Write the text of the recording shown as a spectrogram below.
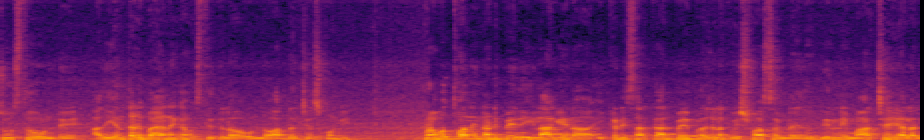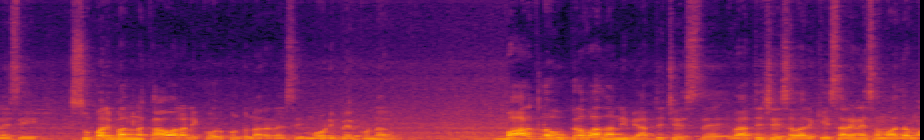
చూస్తూ ఉంటే అది ఎంతటి భయానక స్థితిలో ఉందో అర్థం చేసుకోండి. ప్రభుత్వాన్ని నడిపేది ఇలాగైనా? ఇక్కడి సర్కార్పై ప్రజలకు విశ్వాసం లేదు. దీన్ని మార్చేయాలనేసి సుపరిపాలన కావాలని కోరుకుంటున్నారనేసి మోడీ పేర్కొన్నారు. భారత్లో ఉగ్రవాదాన్ని వ్యాప్తి చేస్తే వ్యాప్తి చేసే వారికి సరైన సమాధానం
